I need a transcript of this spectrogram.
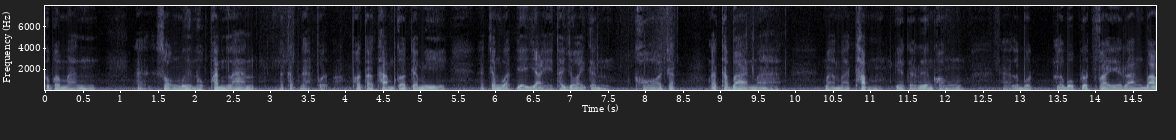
ก็ประมาณสองหมื่นหกพันล้านนะครับนะเพราะเพราะถ้าทำก็จะมีจังหวัดใหญ่ ๆ ทยอยกันขอจากรัฐบาลมามามาทำเกี่ยวกับเรื่องของอระบบ ระบบรถไฟรางเบา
